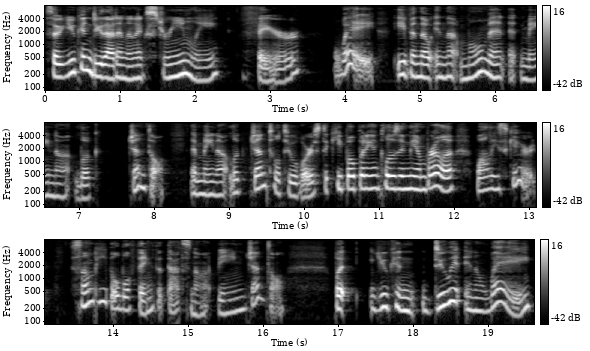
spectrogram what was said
So you can do that in an extremely fair way, even though in that moment it may not look gentle. It may not look gentle to a horse to keep opening and closing the umbrella while he's scared. Some people will think that that's not being gentle, but you can do it in a way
